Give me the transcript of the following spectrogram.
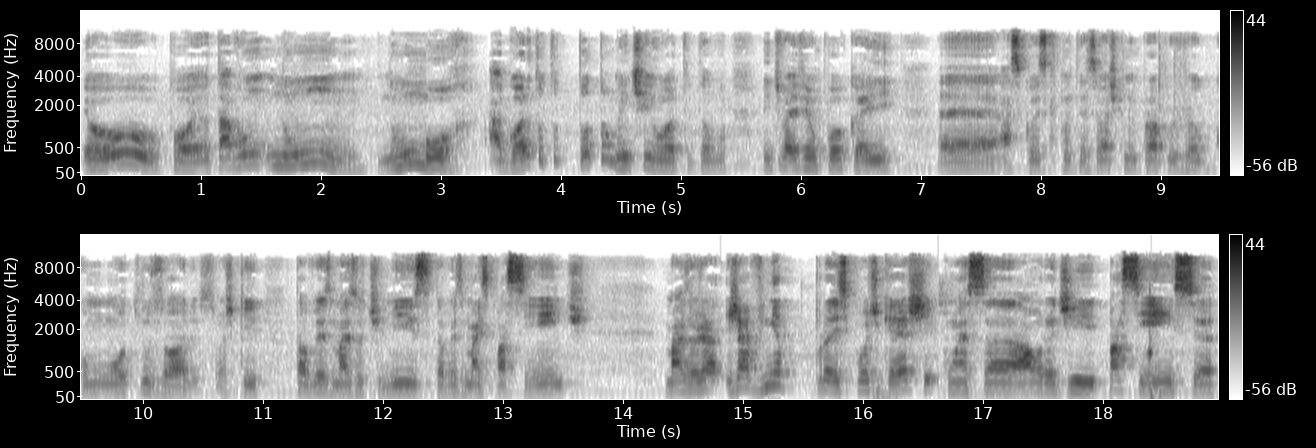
eu, pô, eu tava um, num, num humor. Agora eu tô, tô, totalmente em outro. Então a gente vai ver um pouco aí é, as coisas que aconteceu, acho que no próprio jogo, com outros olhos. Eu acho que talvez mais otimista, talvez mais paciente. Mas eu já, já vinha para esse podcast com essa aura de paciência,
